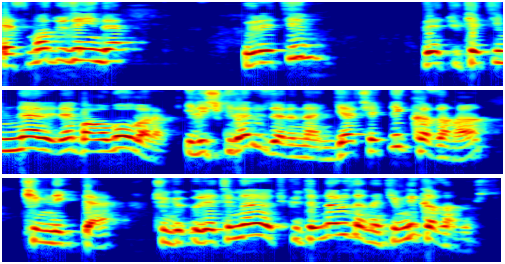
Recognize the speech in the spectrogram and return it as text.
esma düzeyinde üretim ve tüketimlere bağlı olarak ilişkiler üzerinden gerçeklik kazanan kimlikte çünkü üretimler ve tüketimler üzerinden kimlik kazanıyoruz.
